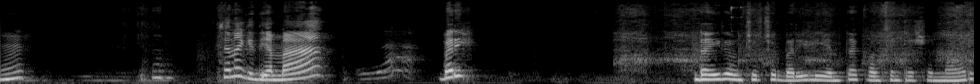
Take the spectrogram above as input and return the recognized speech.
ಹ್ಞೂ ಚೆನ್ನಾಗಿದೆಯಮ್ಮ? ಬರಿ. ಡೈಲಿ ಒಂಚೂರು ಚೂರು ಚೂರು ಬರೀಲಿ ಅಂತ ಕಾನ್ಸಂಟ್ರೇಷನ್ ಮಾಡಿ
